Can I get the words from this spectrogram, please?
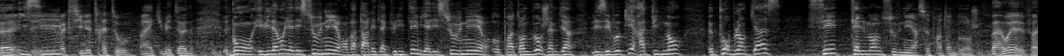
Euh, ici. Vacciné très tôt. Ouais, tu m'étonnes. Bon, évidemment, il y a des souvenirs. On va parler de l'actualité, mais il y a des souvenirs au printemps de Bourges. J'aime bien les évoquer rapidement. Euh, Pour Blancas, c'est tellement de souvenirs ce printemps de Bourges. Bah ouais, enfin,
